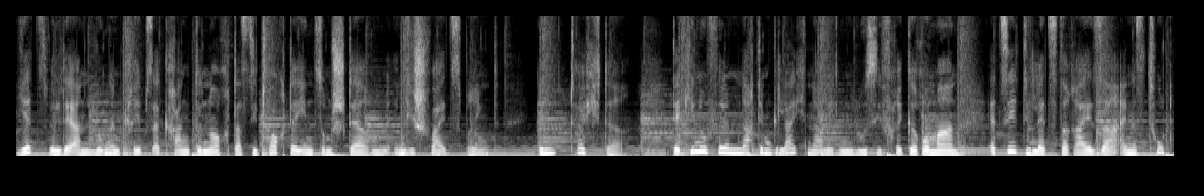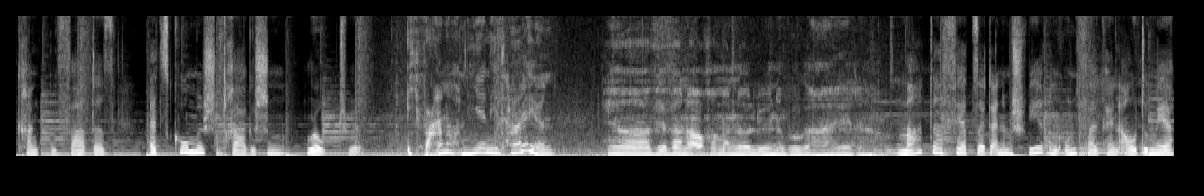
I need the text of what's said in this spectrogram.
Jetzt will der an Lungenkrebs Erkrankte noch, dass die Tochter ihn zum Sterben in die Schweiz bringt. In Töchter. Der Kinofilm nach dem gleichnamigen Lucy Fricke-Roman erzählt die letzte Reise eines todkranken Vaters als komisch-tragischen Roadtrip. Ich war noch nie in Italien. Ja, wir waren auch immer nur Lüneburger Heide. Martha fährt seit einem schweren Unfall kein Auto mehr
